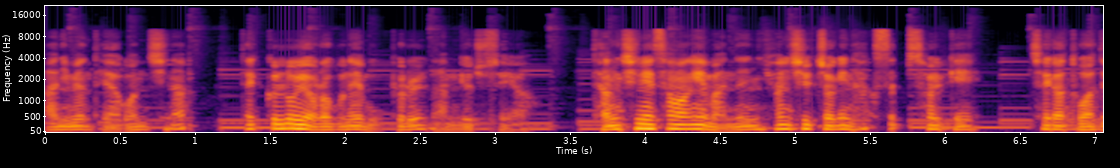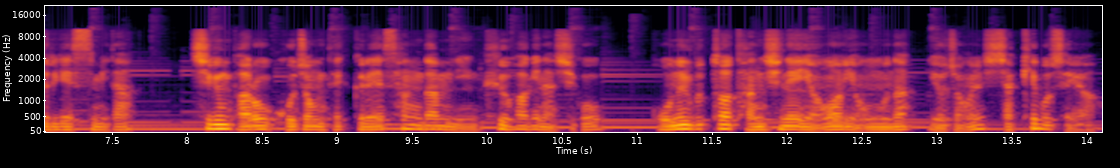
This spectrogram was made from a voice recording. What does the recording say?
아니면 대학원 진학? 댓글로 여러분의 목표를 남겨주세요. 당신의 상황에 맞는 현실적인 학습 설계 제가 도와드리겠습니다. 지금 바로 고정 댓글의 상담 링크 확인하시고 오늘부터 당신의 영어 영문학 여정을 시작해보세요.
